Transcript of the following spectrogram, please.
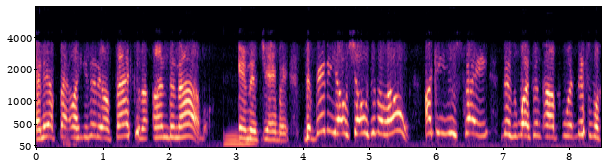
And there are, like you said, there are facts that are undeniable mm-hmm. in this January. The video shows it alone. How can you say this wasn't a this was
